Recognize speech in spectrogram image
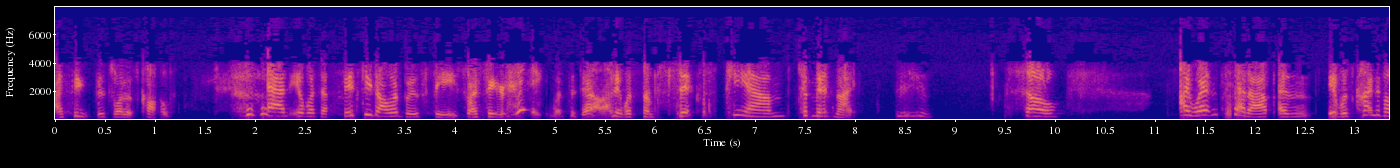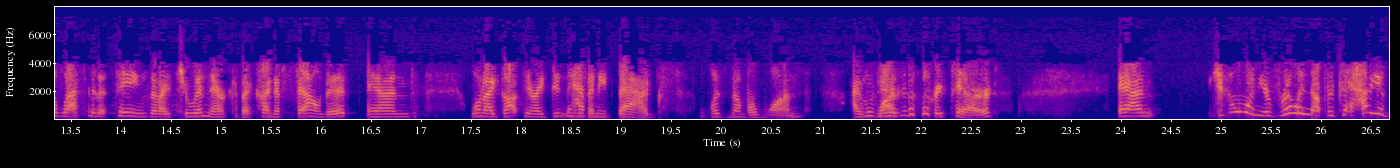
I think that's what it's called. and it was a fifty dollar booth fee, so I figured, hey, what's the deal? And it was from six PM to midnight. so I went and set up and it was kind of a last minute thing that I threw in there because I kind of found it and when I got there I didn't have any bags was number one. I wasn't prepared. And you know, when you're really not prepared, how do you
